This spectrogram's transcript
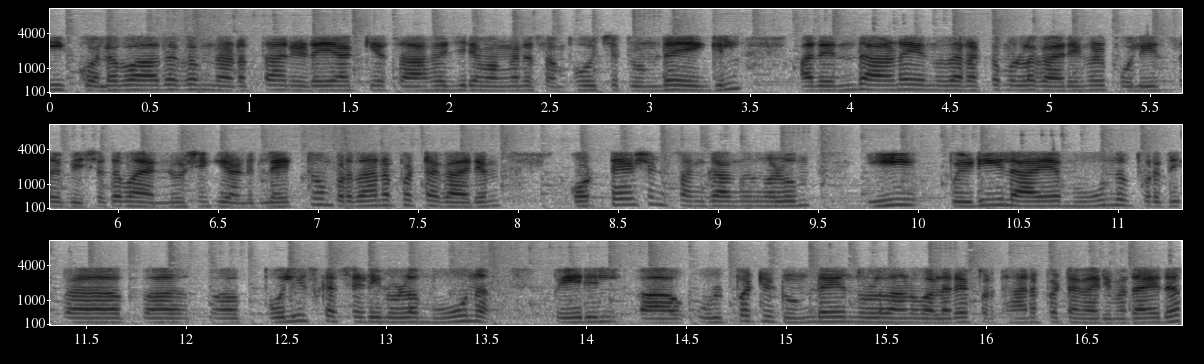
ഈ കൊലപാതകം നടത്താൻ ഇടയാക്കിയ സാഹചര്യം? അങ്ങനെ സംഭവിച്ചിട്ടുണ്ട് എങ്കിൽ അതെന്താണ് എന്നതടക്കമുള്ള കാര്യങ്ങൾ പോലീസ് വിശദമായി അന്വേഷിക്കുകയാണ്. ഇതിൽ ഏറ്റവും പ്രധാനപ്പെട്ട കാര്യം കൊട്ടേഷൻ സംഘാംഗങ്ങളും ഈ പിടിയിലായ മൂന്ന് പ്രതി പോലീസ് കസ്റ്റഡിയിലുള്ള മൂന്ന് പേരിൽ ഉൾപ്പെട്ടിട്ടുണ്ട് എന്നുള്ളതാണ് വളരെ പ്രധാനപ്പെട്ട കാര്യം. അതായത്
